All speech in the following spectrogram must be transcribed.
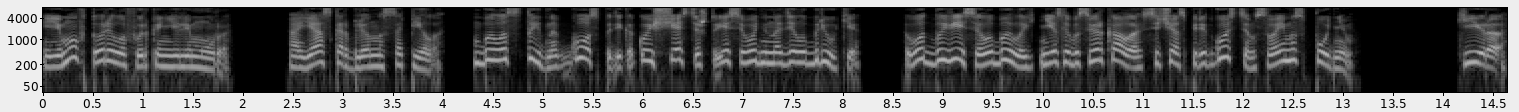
Ему вторило фырканье лемура. А я оскорбленно сопела. Было стыдно, господи, какое счастье, что я сегодня надела брюки. Вот бы весело было, если бы сверкала сейчас перед гостем своим исподним. «Кира,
